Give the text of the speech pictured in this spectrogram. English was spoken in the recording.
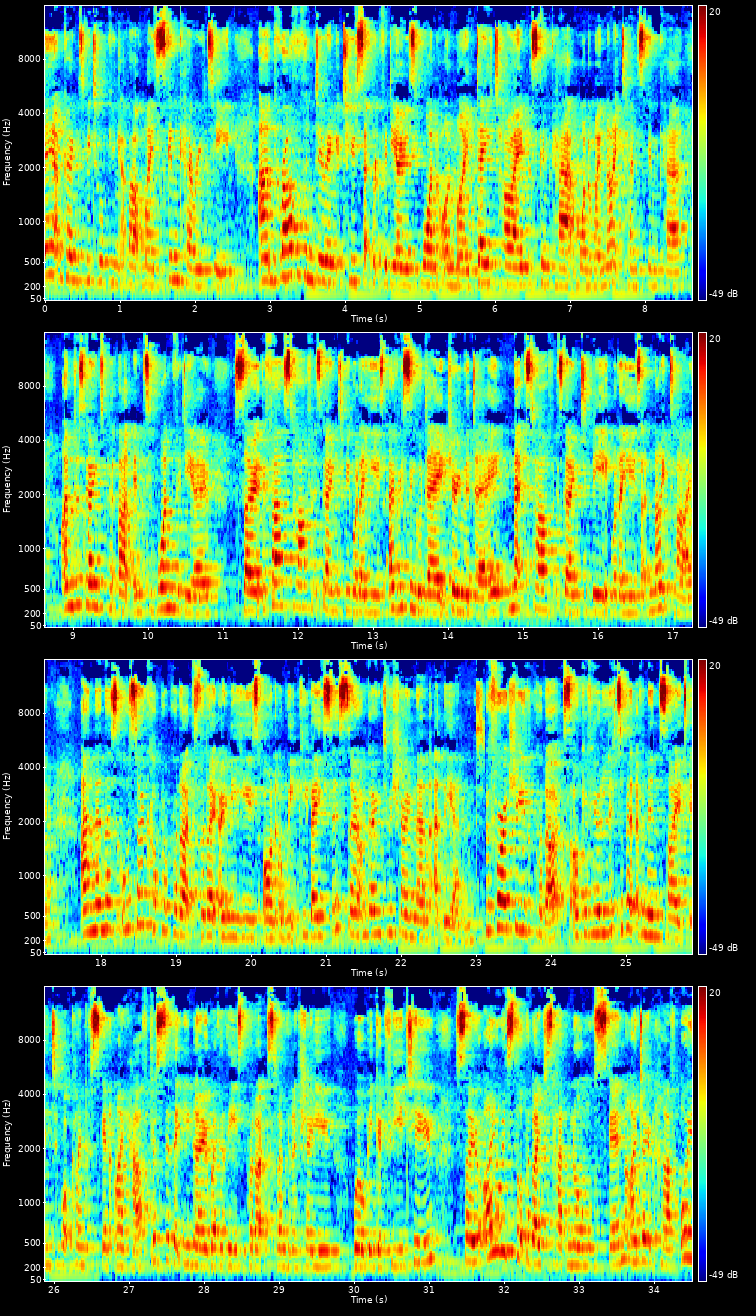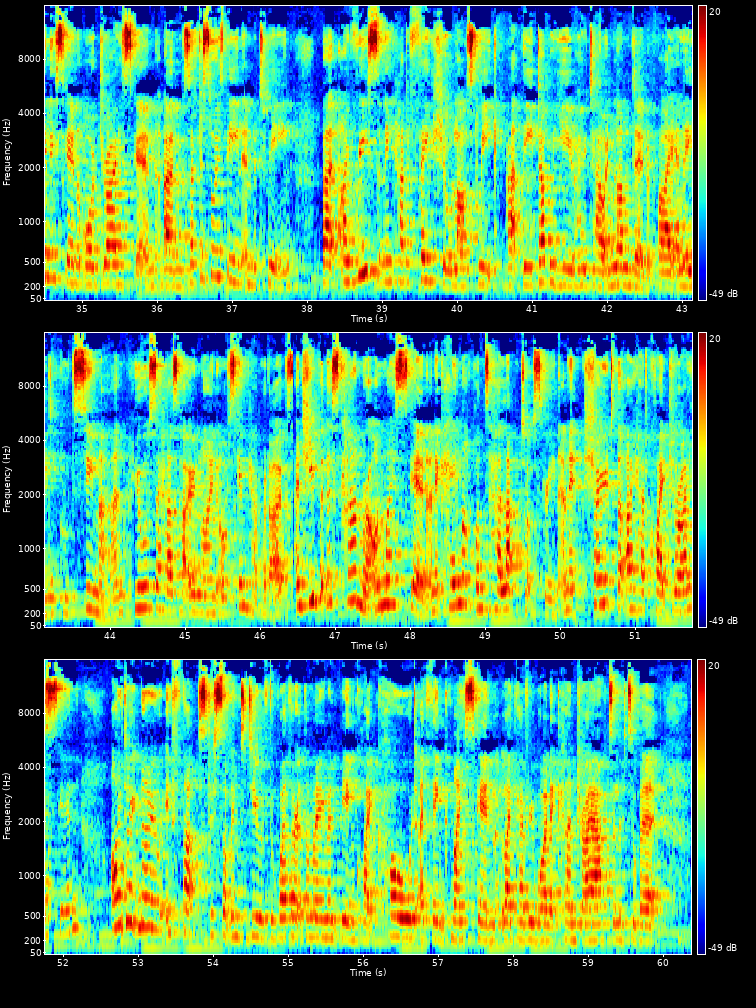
today I'm going to be talking about my skincare routine and rather than doing two separate videos, one on my daytime skincare and one on my nighttime skincare, I'm just going to put that into one video. So the first half is going to be what I use every single day during the day, next half is going to be what I use at night time, and then there's also a couple of products that I only use on a weekly basis, so I'm going to be showing them at the end. Before I show you the products, I'll give you a little bit of an insight into what kind of skin I have, just so that you know whether these products that I'm going to show you will be good for you too. So I always thought that I just had normal skin. I don't have oily skin or dry skin, um, so I've just always been in between. But I recently had a facial last week at the W Hotel in London by a lady called Suman, who also has her own line of skincare products. And she put this camera on my skin and it came up onto her laptop screen and it showed that I had quite dry skin. I don't know if that's just something to do with the weather at the moment being quite cold. I think my skin, like everyone, it can dry out a little bit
